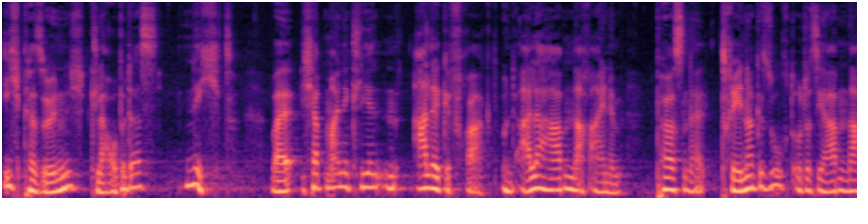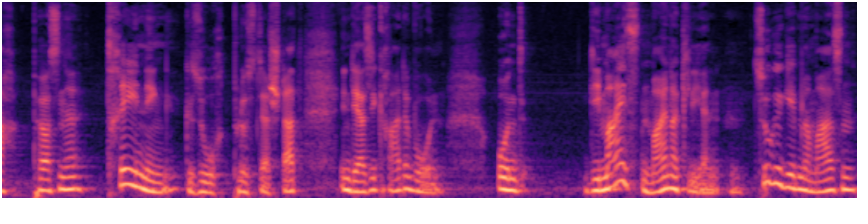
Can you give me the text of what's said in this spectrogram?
Ich persönlich glaube das nicht. weil ich habe meine Klienten alle gefragt und alle haben nach einem Personal Trainer gesucht oder sie haben nach Personal Training gesucht, plus der Stadt, in der sie gerade wohnen. Und die meisten meiner Klienten, zugegebenermaßen,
